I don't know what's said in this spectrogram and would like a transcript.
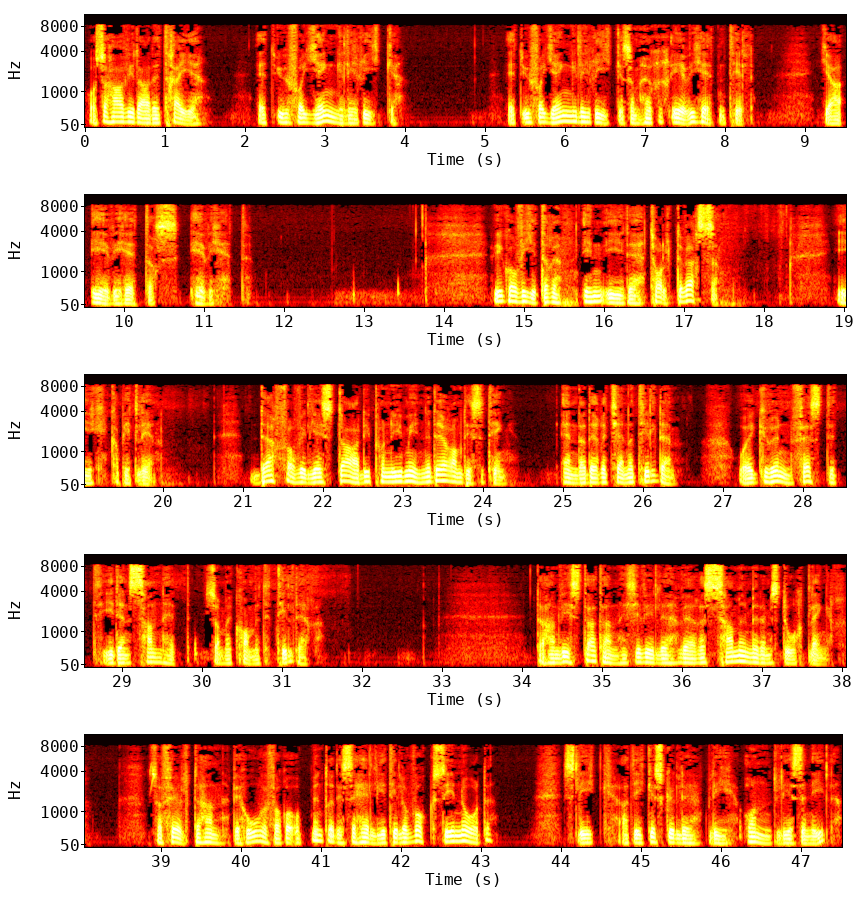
Og så har vi da det tredje, et uforgjengelig rike. Et uforgjengelig rike som hører evigheten til, ja, evigheters evighet. Vi går videre inn i det tolvte verset i kapittel én. Derfor vil jeg stadig på ny minne dere om disse ting, enda dere kjenner til dem, og er grunnfestet i den sannhet som er kommet til dere. Da han visste at han ikke ville være sammen med dem stort lenger, så følte han behovet for å oppmuntre disse hellige til å vokse i nåde, slik at de ikke skulle bli åndelige senile.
